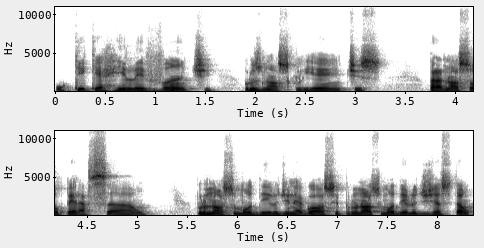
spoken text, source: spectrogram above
o que, que é relevante para os nossos clientes, para a nossa operação, para o nosso modelo de negócio e para o nosso modelo de gestão,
